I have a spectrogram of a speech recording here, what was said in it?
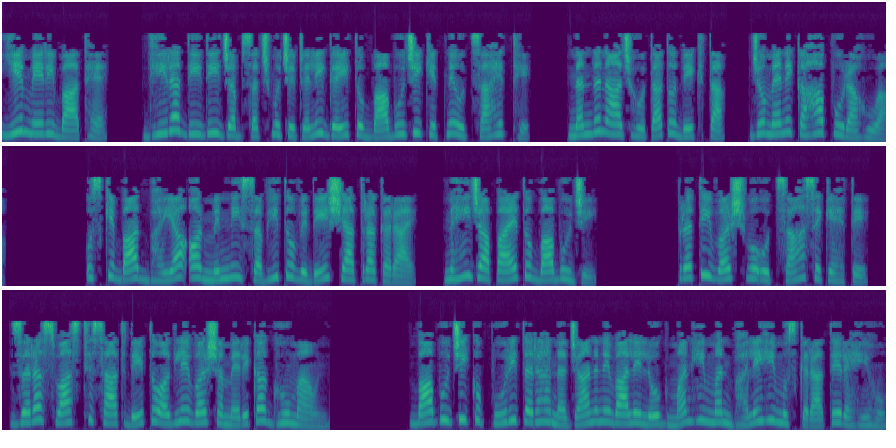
ये मेरी बात है। धीरा दीदी जब सचमुच इटली गई तो बाबूजी कितने उत्साहित थे। नंदन आज होता तो देखता, जो मैंने कहा पूरा हुआ। उसके बाद भैया और मिन्नी सभी तो विदेश यात्रा कराए, नहीं जा पाए तो बाबूजी। प्रति वर्ष वो उत्साह से कहते, जरा स्वास्थ्य साथ दे तो अगले वर्ष अमेरिका घूम बाबूजी को पूरी तरह न जानने वाले लोग मन ही मन भले ही मुस्कुराते रहे हों,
